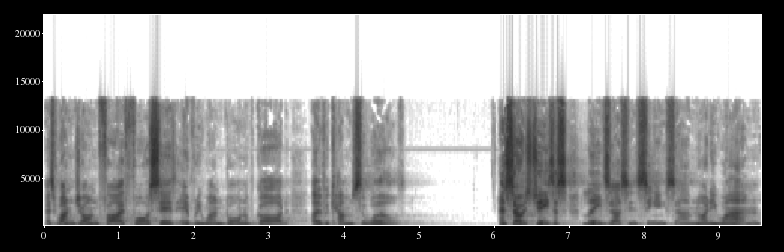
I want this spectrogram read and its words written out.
As 1 John 5 4 says, everyone born of God overcomes the world. And so, as Jesus leads us in singing Psalm 91,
